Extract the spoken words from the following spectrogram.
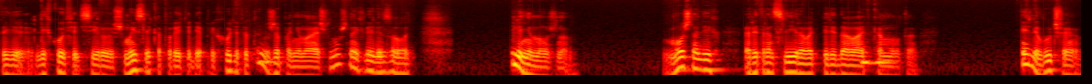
ты легко фиксируешь мысли, которые тебе приходят, и ты уже понимаешь, нужно их реализовывать или не нужно. Можно ли их ретранслировать, передавать кому-то, или лучше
